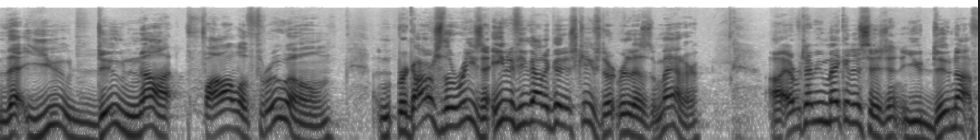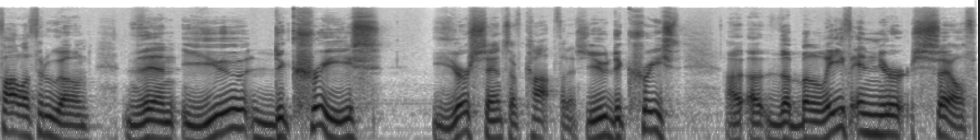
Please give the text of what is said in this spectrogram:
that you do not follow through on, regardless of the reason, even if you've got a good excuse, it really doesn't matter. Uh, every time you make a decision you do not follow through on, then you decrease your sense of confidence. You decrease uh, uh, the belief in yourself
